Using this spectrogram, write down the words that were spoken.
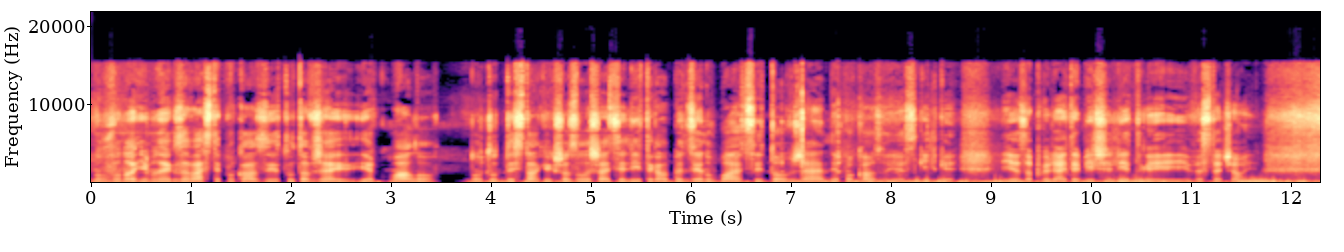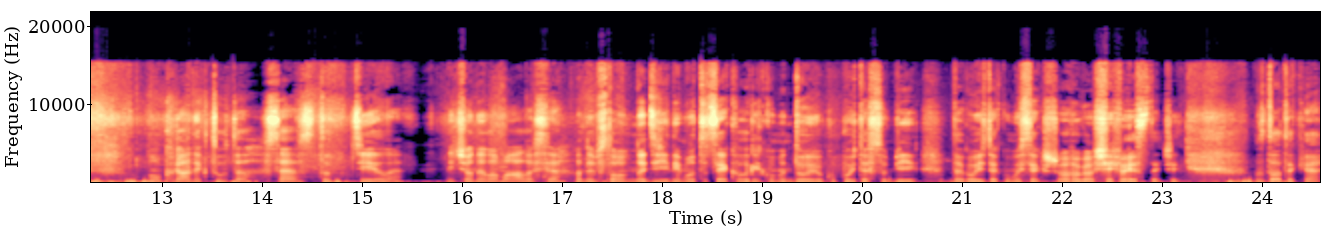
Ну, воно іменно як завести показує, тут вже як мало, ну тут десь так, якщо залишається літра бензину в баці, то вже не показує скільки є. Заправляйте більше літри і вистачає. Ну, краник тут, все тут ціле, нічого не ламалося. Одним словом, надійний мотоцикл, рекомендую, купуйте собі, даруйте комусь, якщо грошей вистачить. Ну то таке.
